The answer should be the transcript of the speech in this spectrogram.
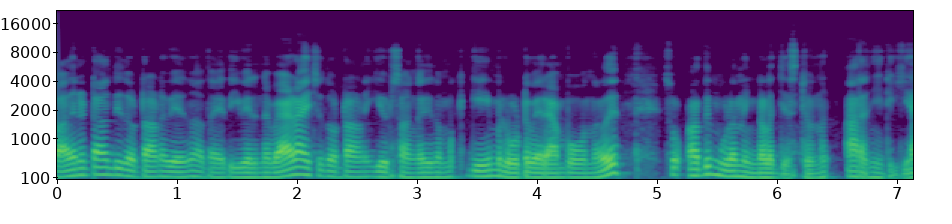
പതിനെട്ടാം തീയതി തൊട്ടാണ് വരുന്നത്. അതായത് ഈ വരുന്ന വ്യാഴാഴ്ച തൊട്ടാണ് ഈ ഒരു സംഗതി നമുക്ക് ഗെയിമിലോട്ട് വരാൻ പോകുന്നത്. സോ അതും കൂടെ നിങ്ങൾ ജസ്റ്റ് ഒന്ന് അറിഞ്ഞിരിക്കുക.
